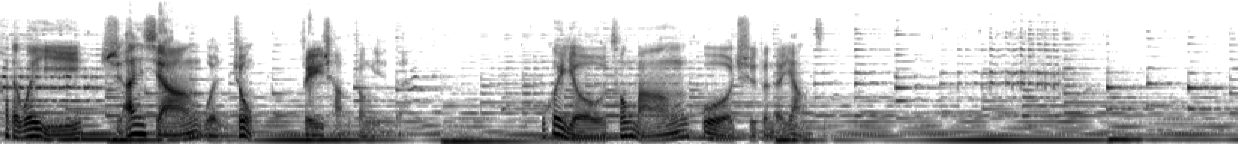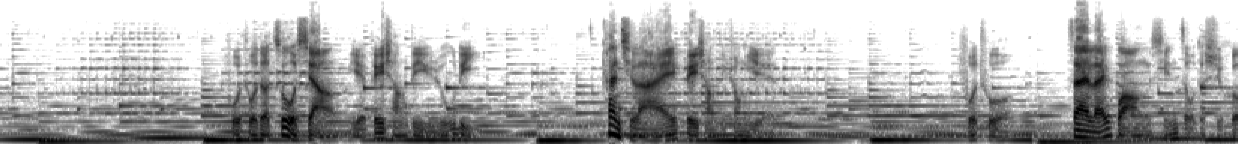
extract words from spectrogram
他的威仪是安详稳重，非常庄严的。不会有匆忙或迟钝的样子。佛陀的坐像也非常的如理，看起来非常的庄严。佛陀在来往行走的时候，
